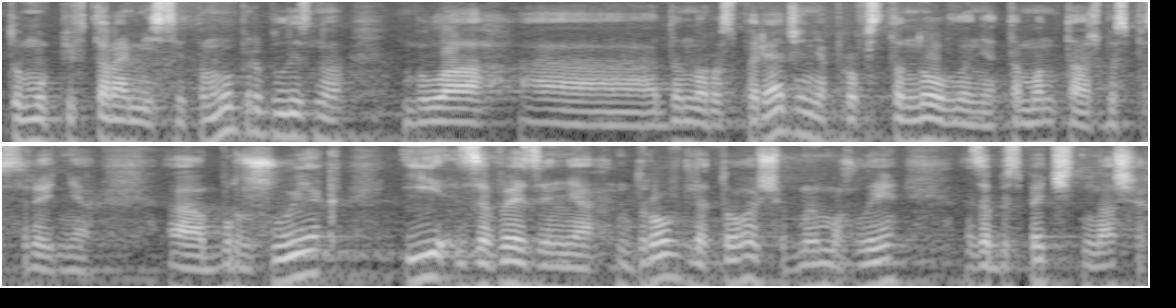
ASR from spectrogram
Тому півтора місяці тому приблизно було дано розпорядження про встановлення та монтаж безпосередньо а, буржуєк і завезення дров для того, щоб ми могли забезпечити наших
